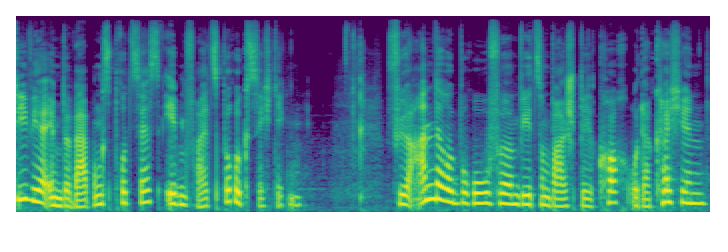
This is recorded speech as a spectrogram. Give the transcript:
die wir im Bewerbungsprozess ebenfalls berücksichtigen. Für andere Berufe wie zum Beispiel Koch oder Köchin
